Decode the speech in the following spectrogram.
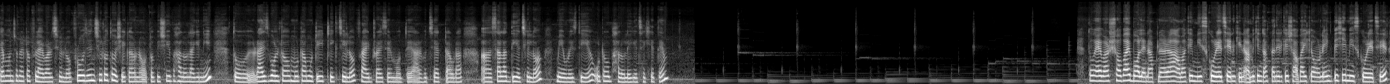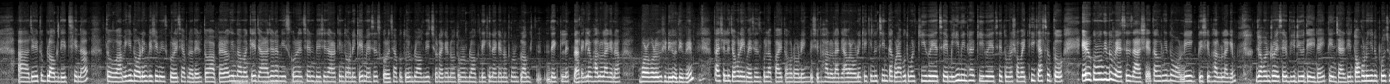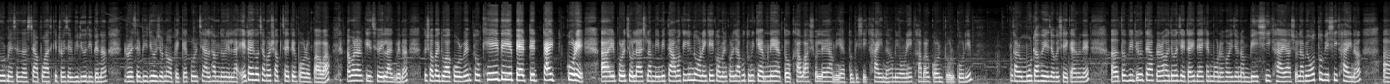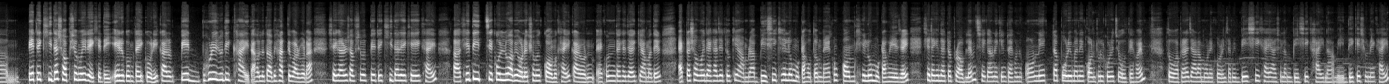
কেমন যেন একটা ফ্লেভার ছিল। ফ্রোজেন ছিল তো, সেই কারণে অত বেশি ভালো লাগেনি। তো রাইস বলটাও মোটামুটি ঠিক ছিল ফ্রাইড রাইসের মধ্যে। আর হচ্ছে একটা ওরা সালাদ দিয়েছিল মেয়নিজ দিয়ে, ওটাও ভালো লেগেছে খেতে। তো এবার সবাই বলেন, আপনারা আমাকে মিস করেছেন কিনা? আমি কিন্তু আপনাদেরকে সবাইকে অনেক বেশি মিস করেছি। যেহেতু ব্লগ দিচ্ছি না, তো আমি কিন্তু অনেক বেশি মিস করেছি আপনাদের। তো আপনারাও কিন্তু আমাকে যারা যারা মিস করেছেন বেশি, তারা কিন্তু অনেকেই মেসেজ করেছে, আপু, তুমি ব্লগ দিচ্ছ না কেন? তোমার ব্লগ দেখি না কেন? তোমার ব্লগ দেখলে, না দেখলে ভালো লাগে না। বড় বড় ভিডিও দিবে। তো আসলে যখন এই মেসেজগুলো পাই, তখন অনেক বেশি ভালো লাগে। আবার অনেকে কিন্তু চিন্তা করে, আপু, তোমার কি হয়েছে? মিহি মিনহার কি হয়েছে? তোমরা সবাই ঠিক আছো তো? এরকমও কিন্তু মেসেজ আসে। তখন কিন্তু অনেক অনেক বেশি ভালো লাগে। যখন ড্রেসের ভিডিও দেই নাই তিন চার দিন তখনও কিন্তু প্রচুর মেসেজ আসছে আপু আজকে ড্রেসের ভিডিও দিবে না। ড্রেসের ভিডিওর জন্য অপেক্ষা করছি আলহামদুলিল্লাহ। এটাই হচ্ছে আমার সবচাইতে বড় পাওয়া। আমার আর কিছুই লাগবে না। তো সবাই দোয়া করবেন। তো খেয়ে দিয়ে প্যাট টেট টাইট করে এরপরে চলে আসলাম মিমিতে। আমাকে কিন্তু অনেকেই কমেন্ট করে যে, আপু তুমি কেমনে এত খাও? আসলে আমি এত বেশি খাই না। আমি অনেক খাবার কন্ট্রোল করি। কারণ মোটা হয়ে যাবে সেই কারণে। তো ভিডিওতে আপনারা হয়তো যেটাই দেখেন মনে হয় যেন আমি বেশি খাই, আসলে আমি অত বেশি খাই না। পেটে খিদা সবসময় রেখে দেই, এরকমটাই করি। কারণ পেট ভরে যদি খাই, তাহলে তো আমি হাঁটতে পারব না। সেই কারণে সবসময় পেটে খিদা রেখেই খাই। খেতে ইচ্ছে করলেও আমি অনেক সময় কম খাই। কারণ এখন দেখা যায় কি, আমাদের একটা সময় দেখা যেত কি, আমরা বেশি খেলেও মোটা হতাম না, এখন কম খেলেও মোটা হয়ে যাই। সেটা কিন্তু একটা প্রবলেম সেই কারণে কিন্তু এখন অনেকটা পরিমাণে কন্ট্রোল করে চলতে হয়। তো আপনারা যারা মনে করেন যে আমি বেশি খাই আসলে আমি বেশি খাই না আমি দেখে শুনে খাই।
